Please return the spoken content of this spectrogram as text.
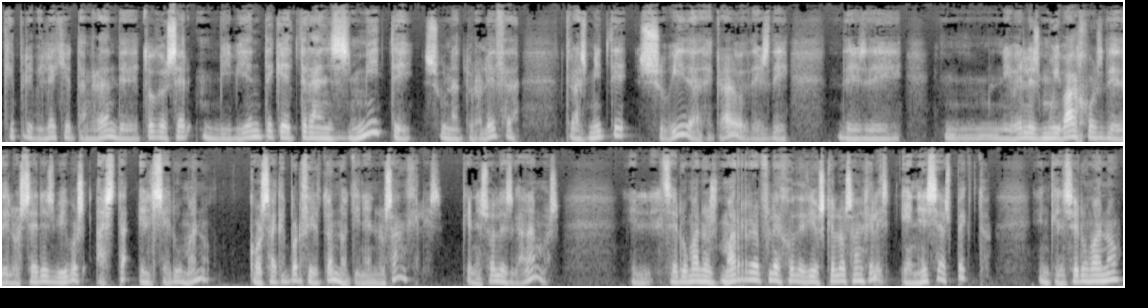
Qué privilegio tan grande de todo ser viviente que transmite su naturaleza, transmite su vida, claro, desde, desde mm, niveles muy bajos de, de los seres vivos hasta el ser humano, cosa que por cierto no tienen los ángeles, que en eso les ganamos. El ser humano es más reflejo de Dios que los ángeles en ese aspecto, en que el ser humano,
